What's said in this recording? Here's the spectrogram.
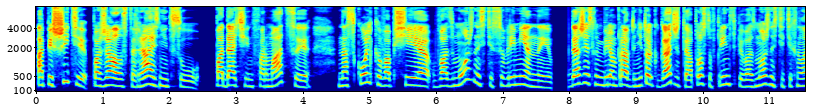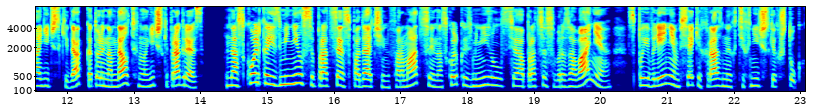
опишите, пожалуйста, разницу подачи информации, насколько вообще возможности современные, даже если мы берем, правда, не только гаджеты, а просто, в принципе, возможности технологические, да, которые нам дал технологический прогресс. Насколько изменился процесс подачи информации, насколько изменился процесс образования с появлением всяких разных технических штук?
